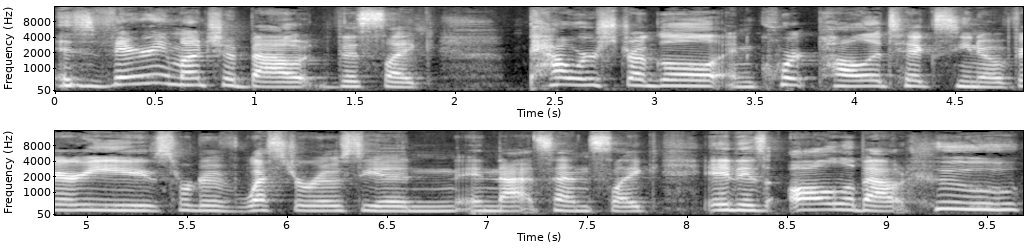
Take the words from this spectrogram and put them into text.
is very much about this like power struggle and court politics, you know, very sort of Westerosian in that sense. Like, it is all about who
